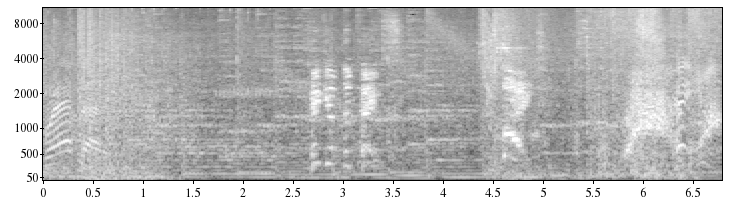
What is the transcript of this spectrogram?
Crap out of me. Pick up the pace! Fight! Hey!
